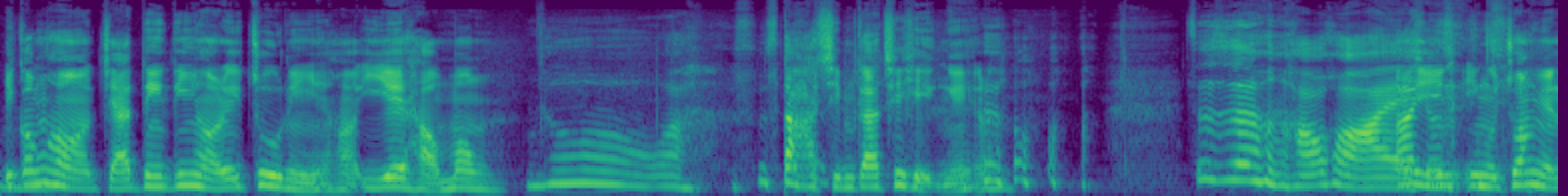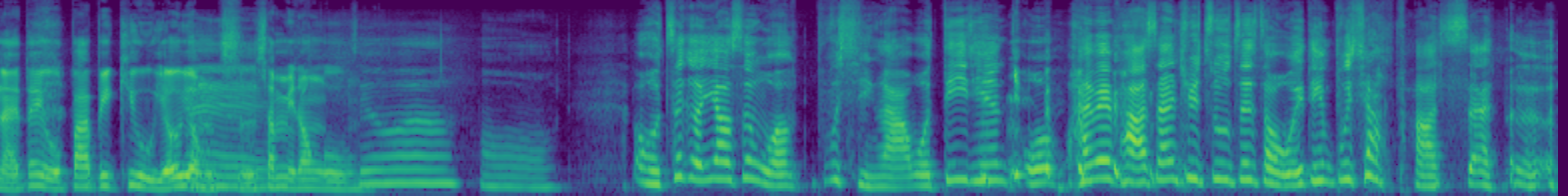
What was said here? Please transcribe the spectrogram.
伊讲吼，食甜甜吼你祝你吼一夜好梦。哦哇，大心加七型诶，这是很豪华诶。啊，因因为庄园内底有 barbecue 游泳池，啥物拢有。对啊，哦哦，这个要是我不行啦，我第一天我还没爬山去住这种，我一定不想爬山了。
